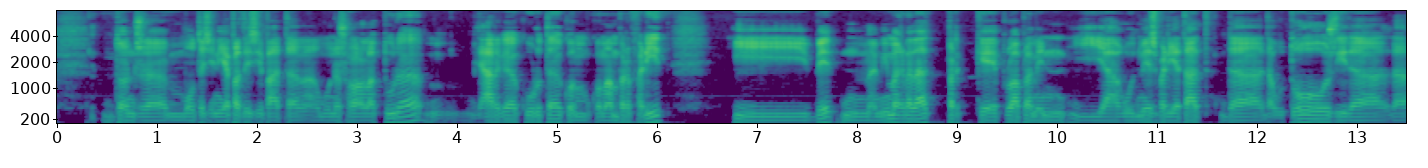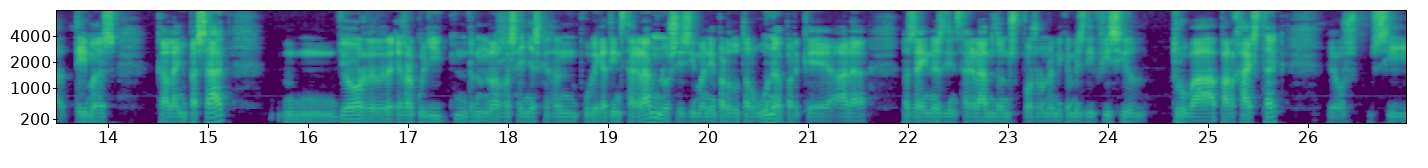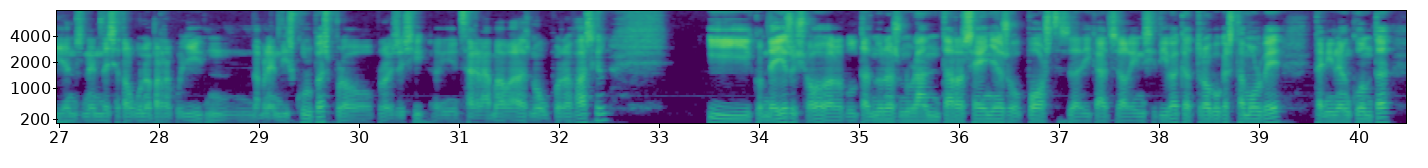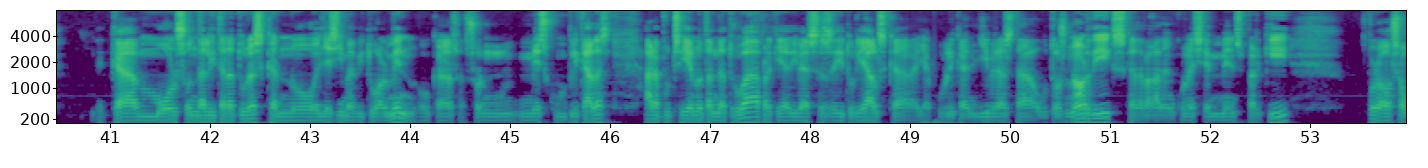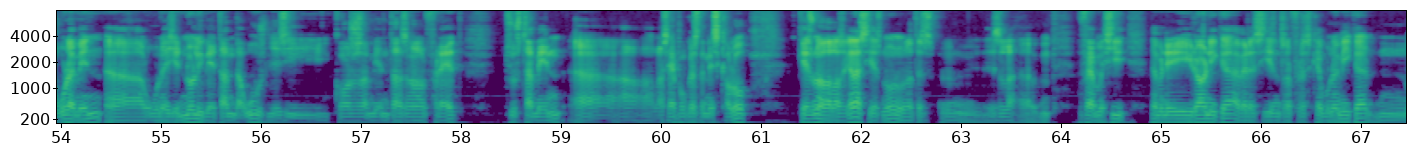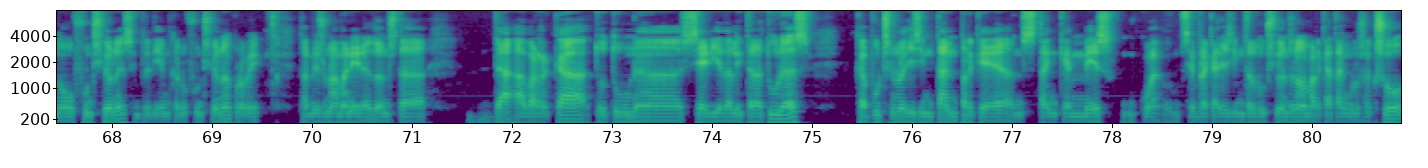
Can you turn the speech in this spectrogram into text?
doncs eh, molta gent hi ha participat en una sola lectura, llarga, curta, com, com han preferit, i bé, a mi m'ha agradat perquè probablement hi ha hagut més varietat d'autors i de, de temes que l'any passat, jo he recollit les ressenyes que s'han publicat a Instagram, no sé si me n'he perdut alguna perquè ara les eines d'Instagram doncs, posa una mica més difícil trobar per hashtag, llavors si ens n'hem deixat alguna per recollir mm, demanem disculpes, però, però és així, Instagram a vegades no ho posa fàcil. I com deies això, al voltant d'unes 90 ressenyes o posts dedicats a la iniciativa que trobo que està molt bé tenint en compte que molts són de literatures que no llegim habitualment o que són més complicades. Ara potser ja no t'han de trobar perquè hi ha diverses editorials que ja publiquen llibres d'autors nòrdics, de vegada en coneixem menys per aquí, però segurament eh, alguna gent no li ve tant de gust llegir coses ambientades en el fred justament eh, a les èpoques de més calor que és una de les gràcies, no? Nosaltres eh, és la, ho fem així de manera irònica, a veure si ens refresquem una mica, no funciona, sempre diem que no funciona, però bé, també és una manera doncs, de d'abarcar tota una sèrie de literatures que potser no llegim tant perquè ens tanquem més quan, sempre que llegim traduccions en el mercat anglosaxó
